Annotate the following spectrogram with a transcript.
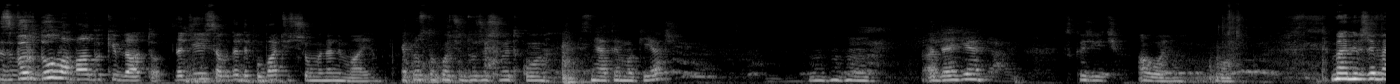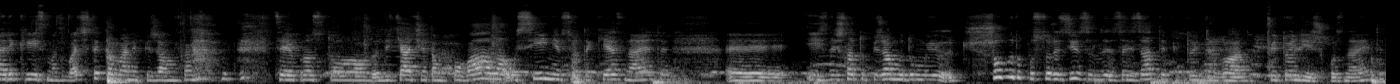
Звернула ванну кімнату. Надіюся, вони не побачать, що мене немає. Я просто хочу дуже швидко зняти макіяж. Мгм. А де є? Скажіть, а ось. У мене вже Мері Крісмас. Бачите, яка в мене піжамка? Це я просто дитяче там ховала, у сіні, все таке, знаєте. Е, і знайшла ту піжаму, думаю, що буду по сто разів залізати під той диван, під той ліжко, знаєте.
